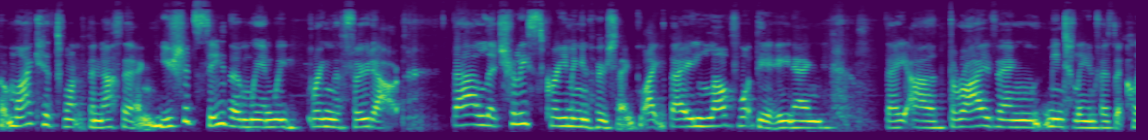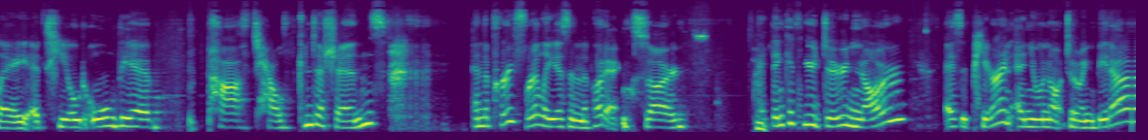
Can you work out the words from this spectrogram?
But my kids want for nothing. You should see them when we bring the food out they're literally screaming and hooting. Like they love what they're eating. They are thriving mentally and physically. It's healed all their past health conditions. And the proof really is in the pudding. So I think if you do know as a parent and you're not doing better,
